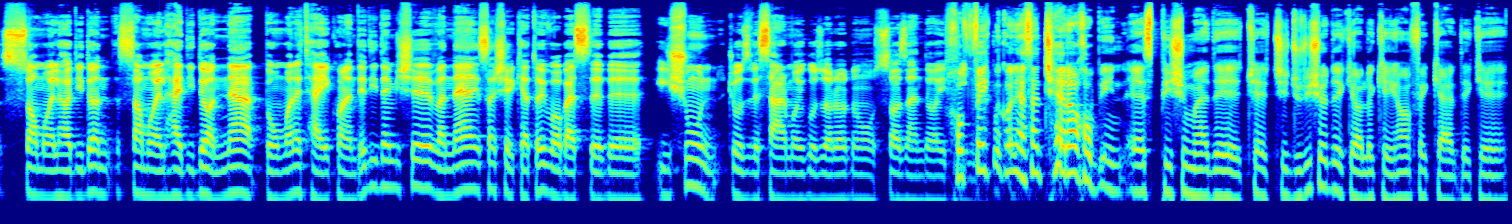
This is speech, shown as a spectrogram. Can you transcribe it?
ساموئل هدیدا ساموئل هدیدا نه به عنوان تهیه کننده دیده میشه و نه اصلا شرکت های وابسته به ایشون جزو سرمایه گذاران و سازنده های خب فکر می‌کنی اصلا چرا خب این اسم پیش اومده؟ چه چی جوری شده که حالا کیهان فکر کرده که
